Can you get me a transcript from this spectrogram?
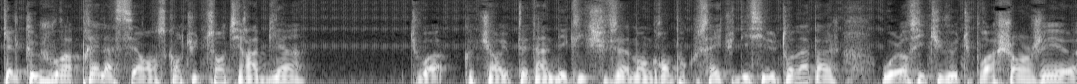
quelques jours après la séance, quand tu te sentiras bien, tu vois, que tu as eu peut-être un déclic suffisamment grand pour que ça y est, tu décides de tourner la page. Ou alors si tu veux, tu pourras changer, euh,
